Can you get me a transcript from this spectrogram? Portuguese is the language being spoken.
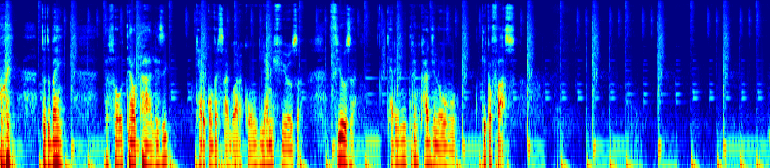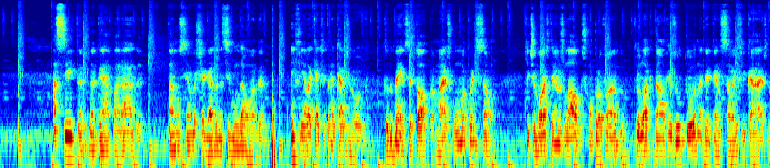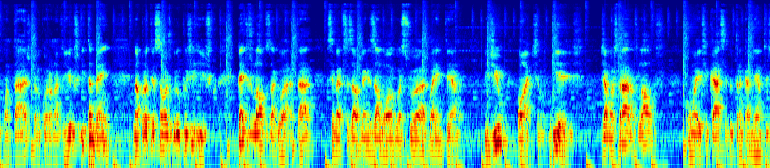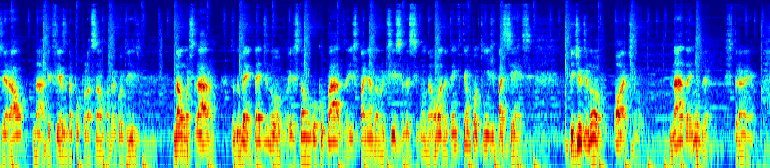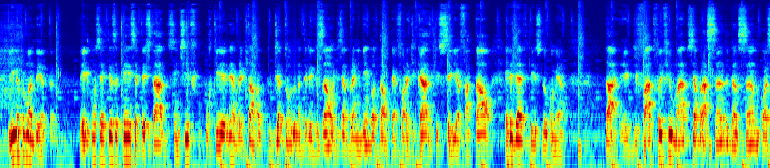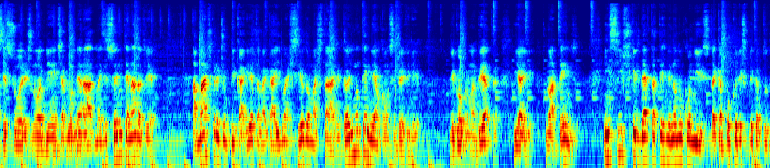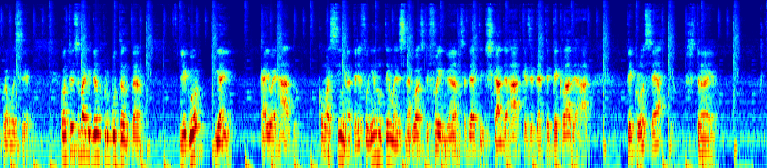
Oi, tudo bem? Eu sou o Theo Tales e quero conversar agora com o Guilherme Fiuza. Fiuza, querem me trancar de novo. O que, que eu faço? A seita da Terra Parada está anunciando a chegada da segunda onda. Enfim, ela quer te trancar de novo. Tudo bem, você topa, mas com uma condição que te mostrem os laudos comprovando que o lockdown resultou na detenção eficaz do contágio pelo coronavírus e também na proteção aos grupos de risco. Pede os laudos agora, tá? Você vai precisar organizar logo a sua quarentena. Pediu? Ótimo. E eles? Já mostraram os laudos? Com a eficácia do trancamento geral na defesa da população contra a Covid? Não mostraram? Tudo bem, pede de novo. Eles estão ocupados aí espalhando a notícia da segunda onda, tem que ter um pouquinho de paciência. Pediu de novo? Ótimo. Nada ainda? Estranho. Liga para o Mandetta. Ele com certeza tem esse atestado científico, porque lembra, ele estava o dia todo na televisão dizendo para ninguém botar o pé fora de casa, que isso seria fatal. Ele deve ter esse documento. Tá, ele de fato foi filmado se abraçando e dançando com assessores no ambiente aglomerado, mas isso aí não tem nada a ver a máscara de um picareta vai cair mais cedo ou mais tarde, então ele não tem mesmo como se prevenir. Ligou para o Mandetta e aí, não atende? Insiste que ele deve estar tá terminando um comício, daqui a pouco ele explica tudo para você. Enquanto isso, vai ligando para o Butantan. Ligou? E aí? Caiu errado? Como assim? Na telefonia não tem mais esse negócio de foi engano, você deve ter discado errado, quer dizer, deve ter teclado errado. Teclou certo? Estranho.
